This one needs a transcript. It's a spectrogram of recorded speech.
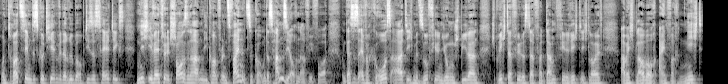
Und trotzdem diskutieren wir darüber, ob diese Celtics nicht eventuell Chancen haben, in die Conference Final zu kommen. Und das haben sie auch nach wie vor. Und das ist einfach großartig mit so vielen jungen Spielern. Spricht dafür, dass da verdammt viel richtig läuft. Aber ich glaube auch einfach nicht,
